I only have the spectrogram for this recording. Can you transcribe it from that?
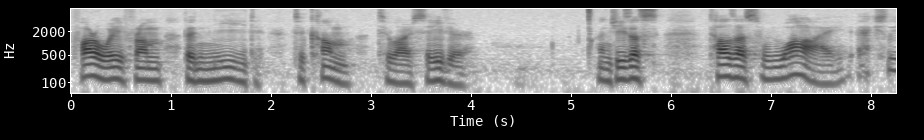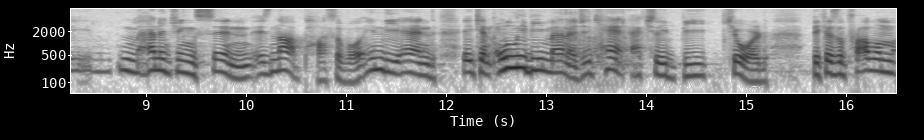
far away from the need to come to our Savior. And Jesus tells us why actually managing sin is not possible. In the end, it can only be managed, it can't actually be cured. Because the problem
